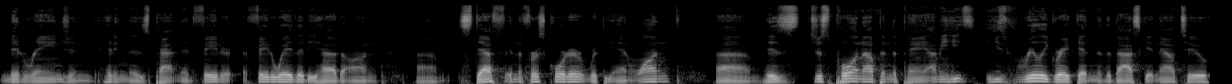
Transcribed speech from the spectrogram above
mid range and hitting his patented fade fadeaway that he had on um, Steph in the first quarter with the N one. Um, his just pulling up in the paint. I mean, he's he's really great getting to the basket now too.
